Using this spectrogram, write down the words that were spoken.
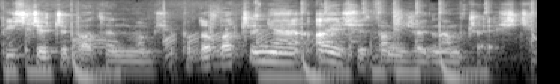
Piszcie, czy patent Wam się podoba, czy nie, a ja się z Wami żegnam. Cześć.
